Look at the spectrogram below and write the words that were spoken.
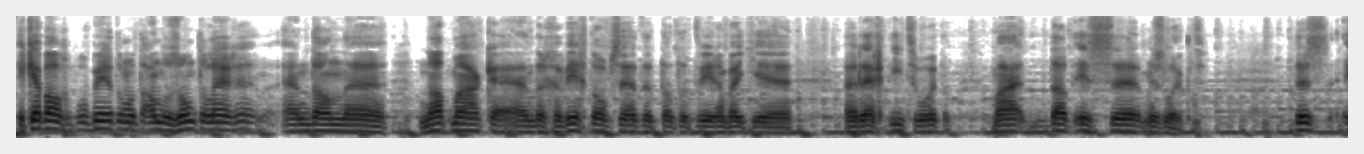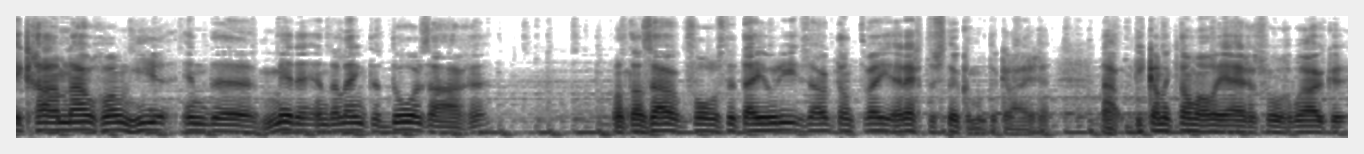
ik heb al geprobeerd om het andersom te leggen en dan nat maken en de gewichten opzetten dat het weer een beetje recht iets wordt. Maar dat is uh, mislukt. Dus ik ga hem nou gewoon hier in de midden en de lengte doorzagen. Want dan zou ik volgens de theorie zou ik dan twee rechte stukken moeten krijgen. Nou, die kan ik dan wel weer ergens voor gebruiken.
